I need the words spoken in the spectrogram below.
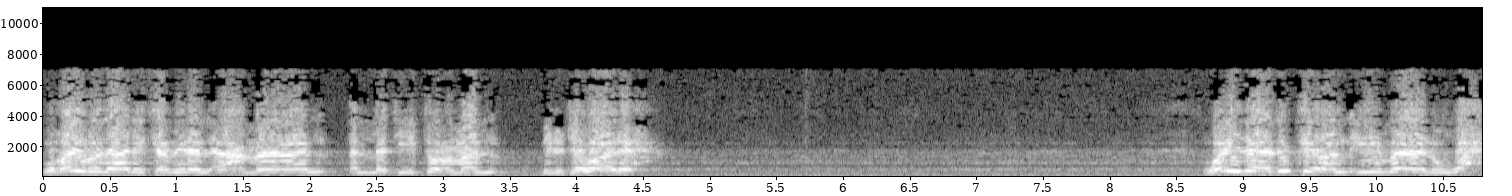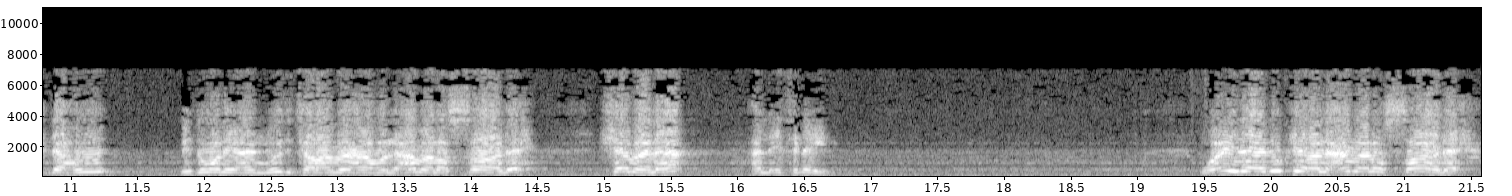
وغير ذلك من الأعمال التي تعمل بالجوارح. وإذا ذكر الإيمان وحده بدون أن يذكر معه العمل الصالح شمل الاثنين. وإذا ذكر العمل الصالح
